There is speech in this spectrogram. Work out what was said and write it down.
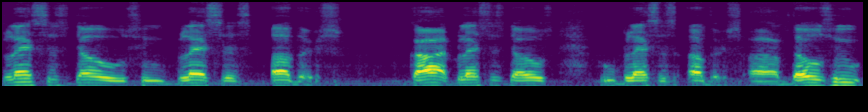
blesses those who blesses others. God blesses those who blesses others. Uh, those who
